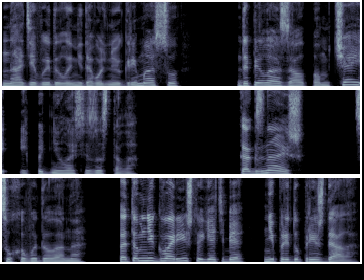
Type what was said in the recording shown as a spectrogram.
Надя выдала недовольную гримасу, допила залпом чай и поднялась из-за стола. «Как знаешь», — сухо выдала она, «потом не говори, что я тебя не предупреждала».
